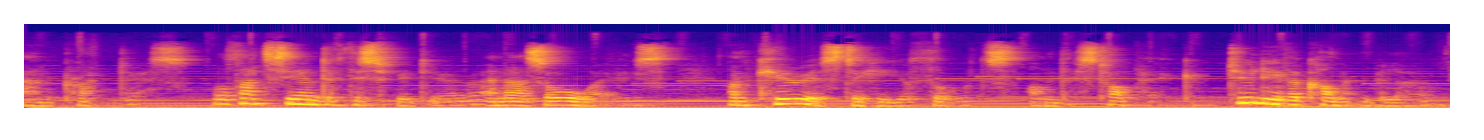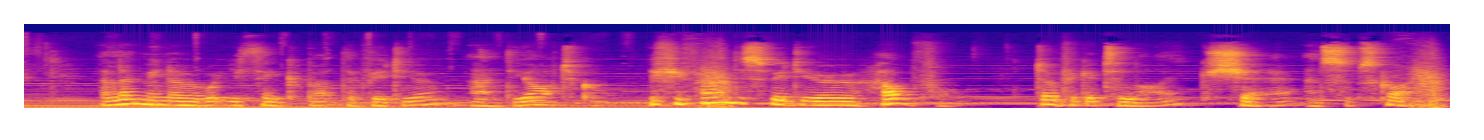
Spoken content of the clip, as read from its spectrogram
and practice. Well that's the end of this video and as always I'm curious to hear your thoughts on this topic. Do leave a comment below and let me know what you think about the video and the article. If you found this video helpful, Don't forget to like, share and subscribe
